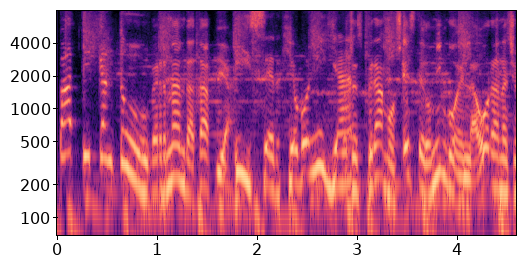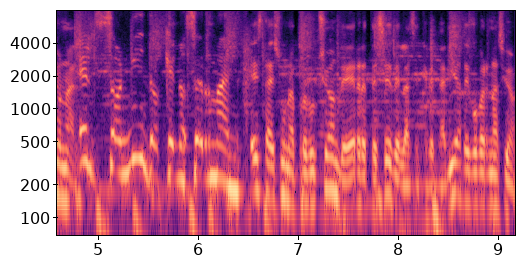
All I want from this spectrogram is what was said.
Patti Cantú, Fernanda Tapia y Sergio Bonilla. Nos esperamos este domingo en la Hora Nacional. El sonido que nos hermana. Esta es una producción de RTC de la Secretaría de Gobernación.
